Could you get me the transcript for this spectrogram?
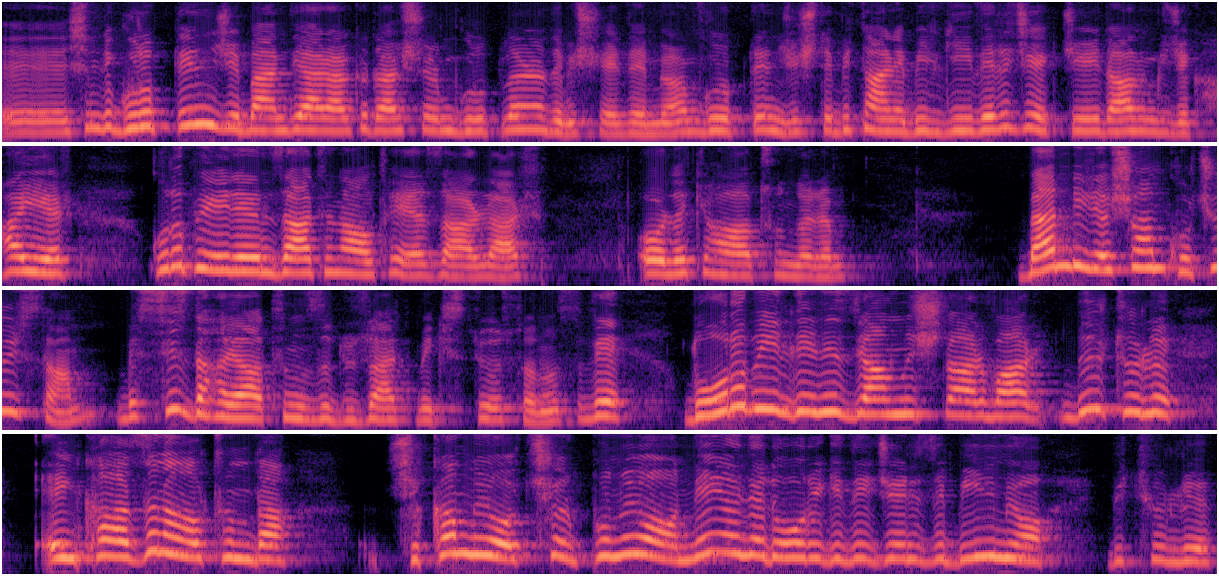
e, şimdi grup denince ben diğer arkadaşlarım gruplarına da bir şey demiyorum. Grup denince işte bir tane bilgiyi verecek, Ceyda Hanım diyecek. Hayır. Grup üyelerim zaten alta yazarlar. Oradaki hatunlarım. Ben bir yaşam koçuysam ve siz de hayatınızı düzeltmek istiyorsanız ve doğru bildiğiniz yanlışlar var. Bir türlü enkazın altında çıkamıyor, çırpınıyor, ne yöne doğru gideceğinizi bilmiyor. Bir türlü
